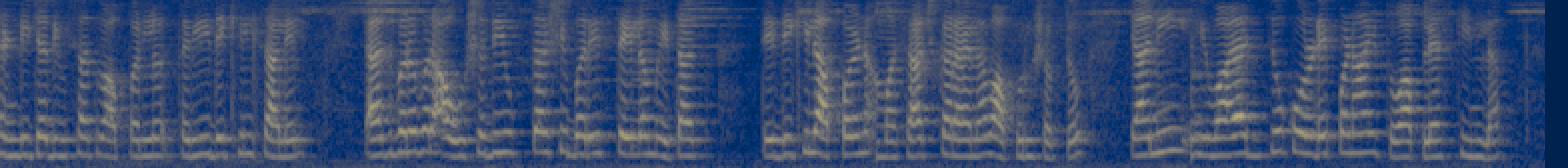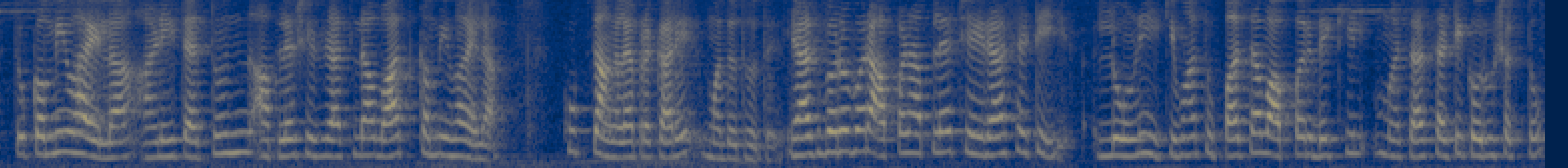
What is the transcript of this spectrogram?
थंडीच्या दिवसात वापरलं तरी देखील चालेल. त्याचबरोबर औषधीयुक्त अशी बरीच तेलं मिळतात ते देखील आपण मसाज करायला वापरू शकतो. याने हिवाळ्यात जो कोरडेपणा येतो आपल्या स्किनला तो कमी व्हायला आणि त्यातून आपल्या शरीरातला वाद कमी व्हायला खूप चांगल्या प्रकारे मदत होते. याचबरोबर आपण आपल्या चेहऱ्यासाठी लोणी किंवा तुपाचा वापर देखील मसाजसाठी करू शकतो.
